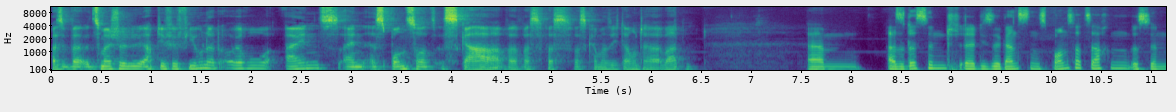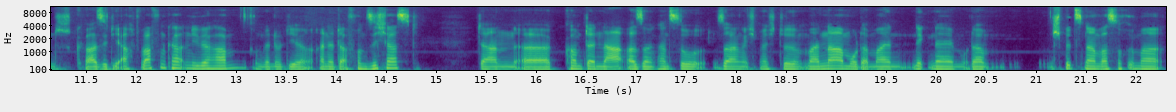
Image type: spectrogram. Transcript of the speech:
Also zum Beispiel habt ihr für 400 Euro eins, ein äh, Sponsored Scar. Was, was, was kann man sich darunter erwarten? Ähm, also das sind äh, diese ganzen Sponsored-Sachen, das sind quasi die acht Waffenkarten, die wir haben. Und wenn du dir eine davon sicherst, dann äh, kommt der Name, also dann kannst du sagen, ich möchte meinen Namen oder meinen Nickname oder Spitznamen, was auch immer,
